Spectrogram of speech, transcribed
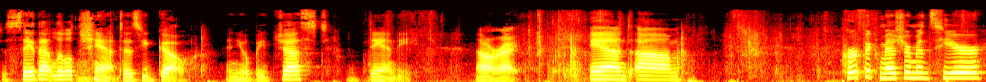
Just say that little chant as you go, and you'll be just dandy. All right. And um, perfect measurements here,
